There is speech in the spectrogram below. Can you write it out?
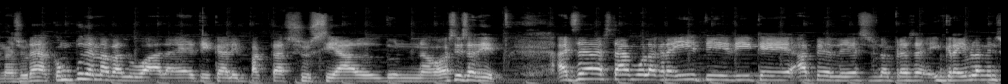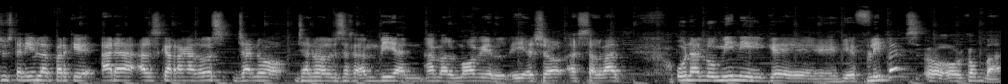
mesurar. Com podem avaluar l'ètica, l'impacte social d'un negoci? És a dir, haig d'estar molt agraït i dir que Apple és una empresa increïblement sostenible perquè ara els carregadors ja no, ja no els envien amb el mòbil i això ha salvat un alumini que, que flipes? O, o com va?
